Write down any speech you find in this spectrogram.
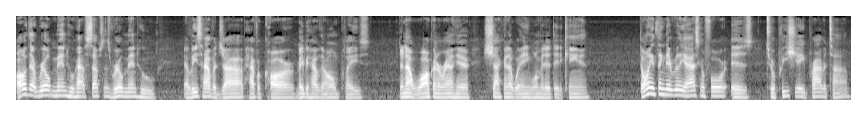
all that real men who have substance, real men who at least have a job, have a car, maybe have their own place. They're not walking around here shacking up with any woman that they can. The only thing they're really asking for is to appreciate private time,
